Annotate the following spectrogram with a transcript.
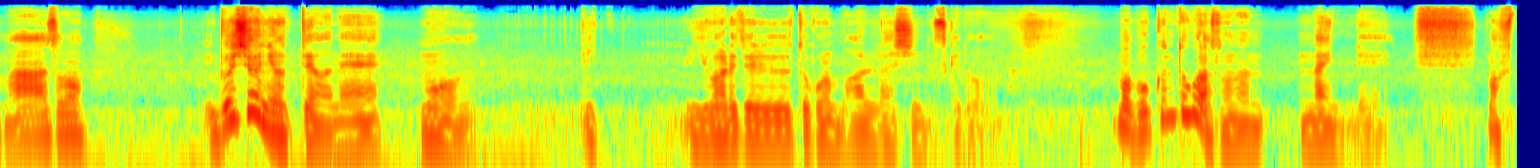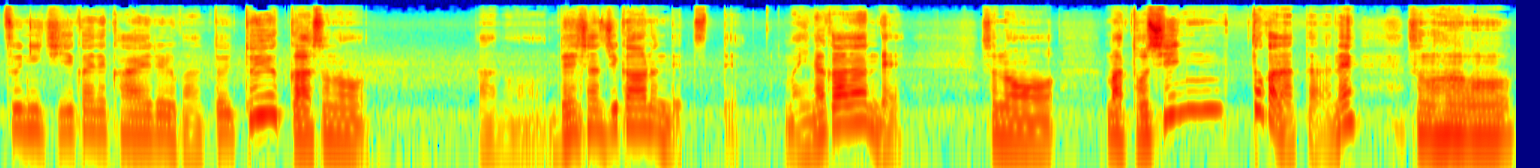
まあ、その、部署によってはね、もう、言われてるところもあるらしいんですけど、まあ僕のところはそんなないんで、まあ普通に一次会で帰れるかな。とというか、その、あの、電車の時間あるんでっつって、まあ田舎なんで、その、まあ都心とかだったらね、その、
